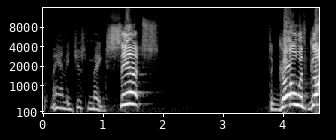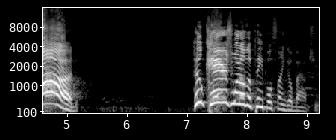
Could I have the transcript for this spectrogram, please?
But man, it just makes sense to go with God. Who cares what other people think about you?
